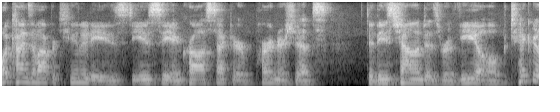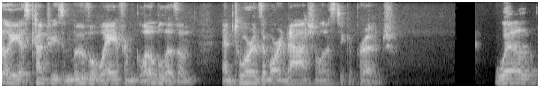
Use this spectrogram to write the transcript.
what kinds of opportunities do you see in cross-sector partnerships do these challenges reveal, particularly as countries move away from globalism and towards a more nationalistic approach? Well,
